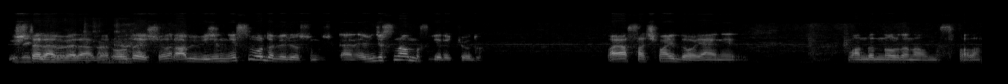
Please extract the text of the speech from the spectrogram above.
Üçteler öldü beraber. kanka. Orada yaşıyorlar. Abi Vision niye Sword'a veriyorsunuz? Yani Avengers'ın alması gerekiyordu. Bayağı saçmaydı o yani. Wanda'nın oradan alması falan.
